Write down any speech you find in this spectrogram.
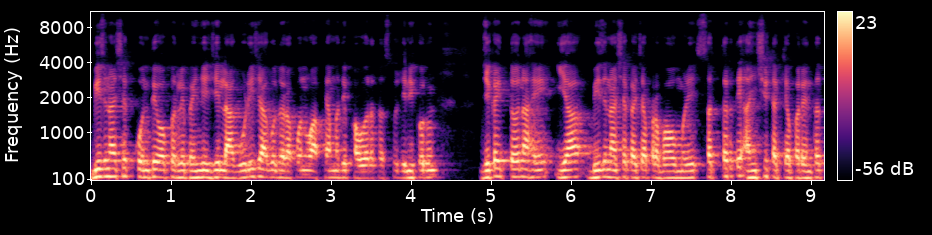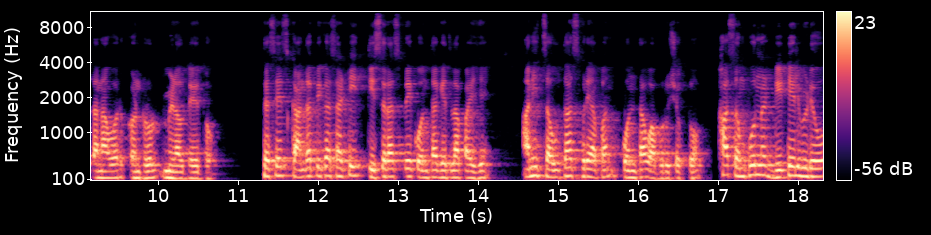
बीजनाशक कोणते वापरले पाहिजे? जे लागवडीच्या अगोदर आपण वाफ्यामध्ये फवारत असतो. जेणेकरून जे काही तण आहे या बीजनाशकाच्या प्रभावामुळे सत्तर ते ऐंशी टक्क्यापर्यंत तणावर कंट्रोल मिळवता येतो. तसेच कांदा पिकासाठी तिसरा स्प्रे कोणता घेतला पाहिजे? आणि चौथा स्प्रे आपण कोणता वापरू शकतो? हा संपूर्ण डिटेल व्हिडिओ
